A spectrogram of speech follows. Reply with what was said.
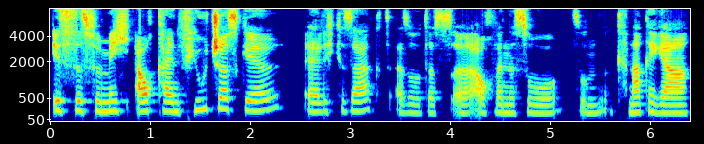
ist es für mich auch kein Future Skill, ehrlich gesagt. Also das, äh, auch wenn es so so ein knackiger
